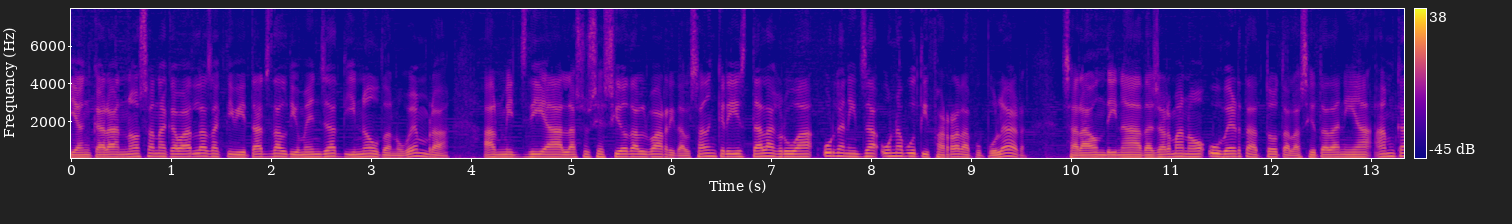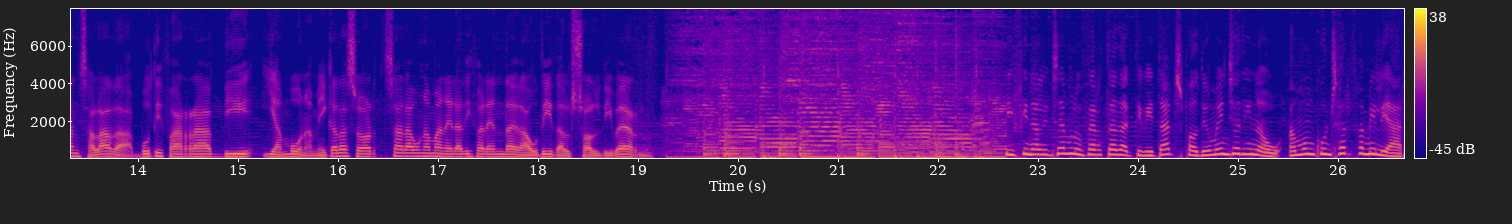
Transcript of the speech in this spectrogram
I encara no s'han acabat les activitats del diumenge 19 de novembre. Al migdia, l'Associació del Barri del Sant Crist de la Grua organitza una botifarrada popular. Serà un dinar de germanor obert a tota la ciutadania amb cansalada, botifarra, vi i amb una mica de sort serà una manera diferent de gaudir del sol d'hivern. I finalitzem l'oferta d'activitats pel diumenge 19 amb un concert familiar.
